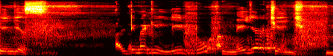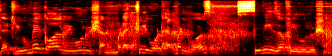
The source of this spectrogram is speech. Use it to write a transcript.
changes ultimately lead to a major change that you may call revolution but actually what happened was series of evolution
